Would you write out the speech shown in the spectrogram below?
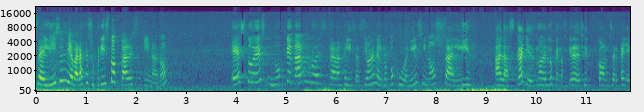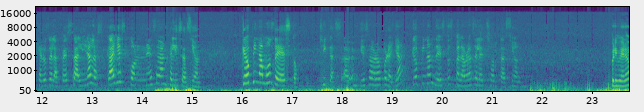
felices llevar a Jesucristo a cada esquina, ¿no? Esto es no quedar nuestra evangelización en el grupo juvenil, sino salir a las calles, ¿no? Es lo que nos quiere decir con ser callejeros de la fe, salir a las calles con esa evangelización. ¿Qué opinamos de esto? Chicas, empieza ahora por allá. ¿Qué opinan de estas palabras de la exhortación? Primero,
